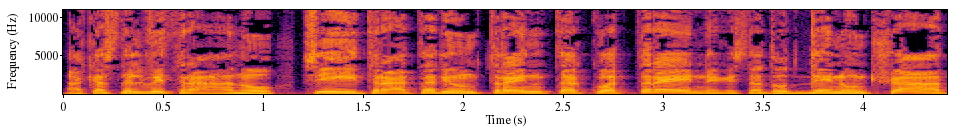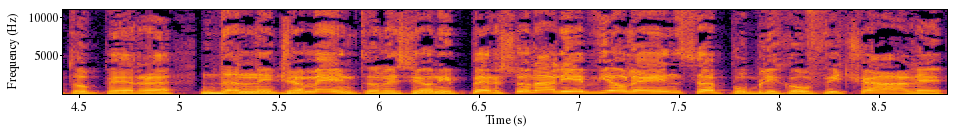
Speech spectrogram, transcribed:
a Castelvetrano. Si tratta di un 34enne che è stato denunciato per danneggiamento, lesioni personali e violenza pubblico ufficiale.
